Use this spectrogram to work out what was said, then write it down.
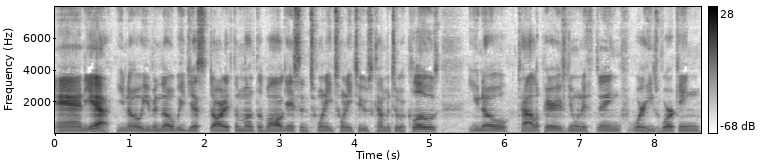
And yeah, you know, even though we just started the month of August and 2022 is coming to a close, you know, Tyler Perry's doing his thing where he's working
